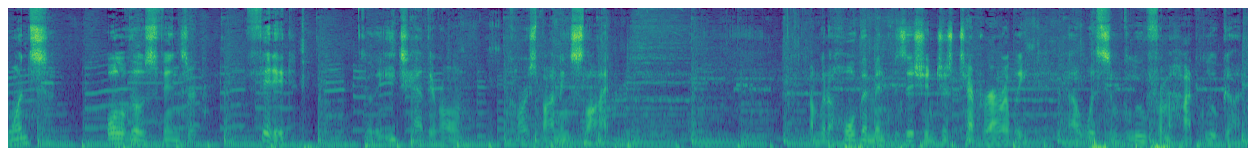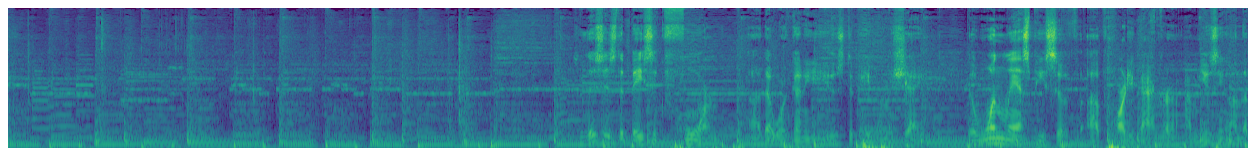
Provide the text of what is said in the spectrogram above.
Once all of those fins are fitted, so they each have their own corresponding slot, I'm going to hold them in position just temporarily uh, with some glue from a hot glue gun. This is the basic form uh, that we're going to use to paper mache. The one last piece of, of HardieBacker I'm using on the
